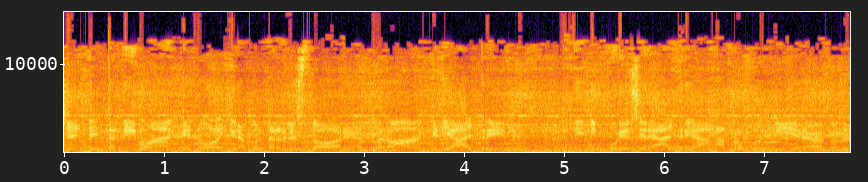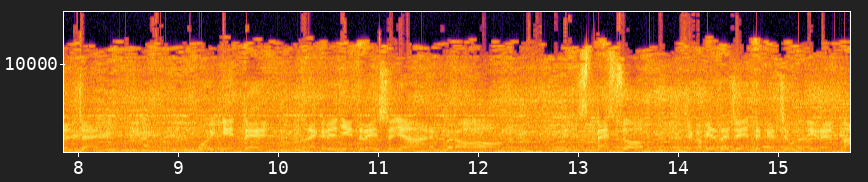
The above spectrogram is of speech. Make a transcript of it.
c'è il tentativo anche noi di raccontare delle storie, però anche di altri, incuriosire altri a approfondire, cose del genere. Poi niente, non è che abbia niente da insegnare, però spesso c'è capitata gente che ci è venuta a dire ma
